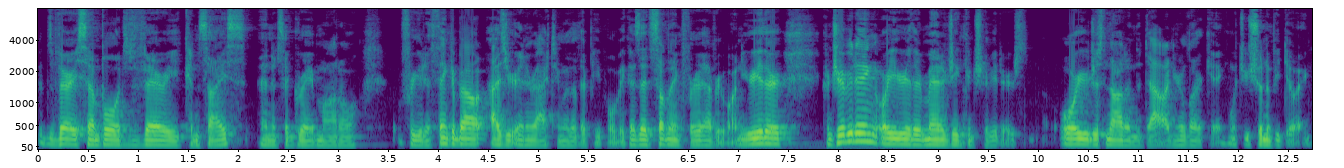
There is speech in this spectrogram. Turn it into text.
It's very simple, it's very concise, and it's a great model for you to think about as you're interacting with other people because it's something for everyone. You're either contributing or you're either managing contributors or you're just not in the DAO and you're lurking, which you shouldn't be doing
